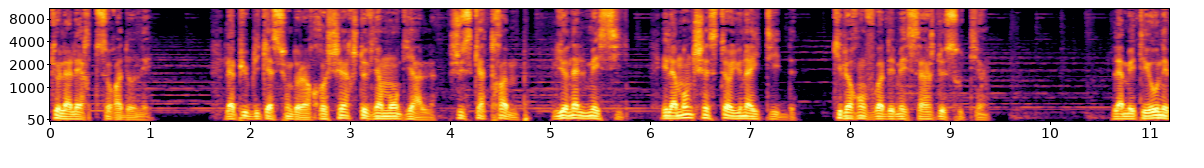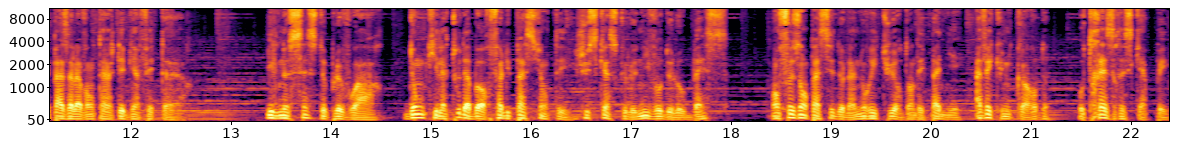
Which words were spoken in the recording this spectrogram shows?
que l'alerte sera donnée. La publication de leurs recherches devient mondiale, jusqu'à Trump, Lionel Messi et la Manchester United, qui leur envoient des messages de soutien. La météo n'est pas à l'avantage des bienfaiteurs. Il ne cesse de pleuvoir, donc il a tout d'abord fallu patienter jusqu'à ce que le niveau de l'eau baisse, en faisant passer de la nourriture dans des paniers avec une corde aux 13 rescapés,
